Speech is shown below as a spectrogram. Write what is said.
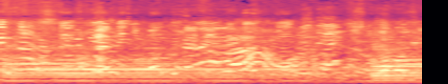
Thank you.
